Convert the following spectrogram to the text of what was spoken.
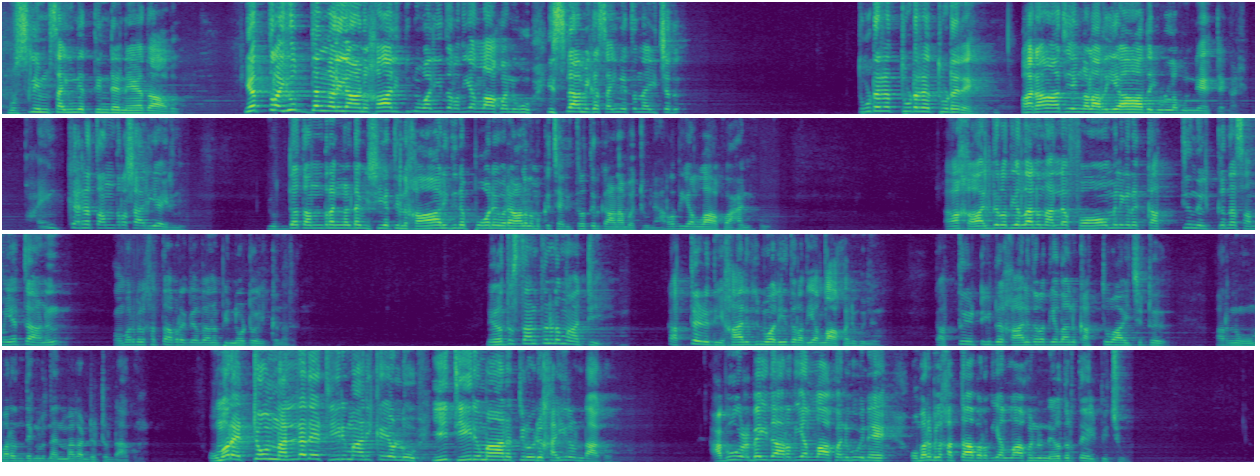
മുസ്ലിം സൈന്യത്തിന്റെ നേതാവ്. എത്ര യുദ്ധങ്ങളിലാണ് ഖാലിദ് വലീദ് റതി അള്ളാഹു അൻഹു ഇസ്ലാമിക സൈന്യത്തെ നയിച്ചത്? തുടരെ തുടരെ തുടരെ. പരാജയങ്ങൾ അറിയാതെയുള്ള മുന്നേറ്റങ്ങൾ. ഭയങ്കര തന്ത്രശാലിയായിരുന്നു. യുദ്ധതന്ത്രങ്ങളുടെ വിഷയത്തിൽ ഖാലിദിനെ പോലെ ഒരാൾ നമുക്ക് ചരിത്രത്തിൽ കാണാൻ പറ്റൂല. അറബി അള്ളാഹു അൻഹു. ആ ഖാലിദ് റതി അള്ളഹാൻ നല്ല ഫോമിൽ ഇങ്ങനെ കത്തി നിൽക്കുന്ന സമയത്താണ് ഒമർ ബിൽ ഖത്താബ് റതി അള്ളഹാൻ പിന്നോട്ട് വലിക്കുന്നത്. നേതൃസ്ഥാനത്തിനോട് മാറ്റി കത്തെഴുതി ഖാലിദ് വലീദ് റതി അള്ളാഹു കത്ത് കിട്ടിയിട്ട് ഖാലിദ് റതി അള്ളഹാൻ കത്ത് വായിച്ചിട്ട് പറഞ്ഞു ഉമർ എന്തെങ്കിലും നന്മ കണ്ടിട്ടുണ്ടാകും. ഉമർ ഏറ്റവും നല്ലതേ തീരുമാനിക്കുകയുള്ളൂ. ഈ തീരുമാനത്തിൽ ഒരു ഹൈറുണ്ടാകും അബൂ ഉബൈദ റതി അള്ളാഹുനുവിനെ ഉമർ ബിൽ ഖത്താബ് റതി അള്ളാഹുനു നേതൃത്വം ഏൽപ്പിച്ചു.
